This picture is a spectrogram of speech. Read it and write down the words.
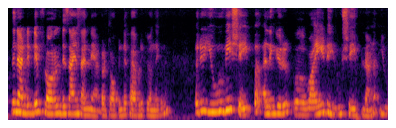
ഇത് രണ്ടിന്റെയും ഫ്ലോറൽ ഡിസൈൻ തന്നെയാണ് കേട്ടോ ടോപ്പിന്റെ ഫാബ്രിക് വന്നിരിക്കുന്നത്. ഒരു യു വി ഷേപ്പ് അല്ലെങ്കിൽ ഒരു വൈഡ് യു ഷേപ്പിലാണ് യു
